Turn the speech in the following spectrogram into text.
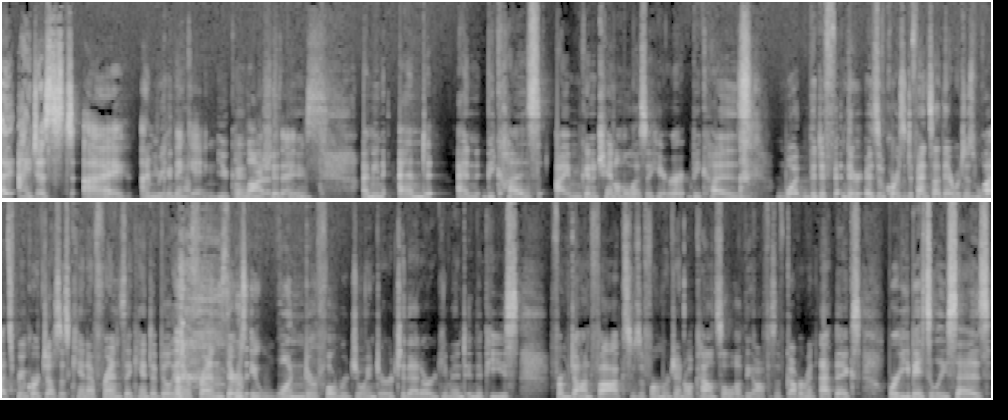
I, I just I I'm you rethinking have, you can, a lot of things. Be. I mean, and and because I'm going to channel Melissa here, because what the def- there is of course a defense out there, which is what Supreme Court justice can't have friends, they can't have billionaire friends. There's a wonderful rejoinder to that argument in the piece from Don Fox, who's a former general counsel of the Office of Government Ethics, where he basically says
